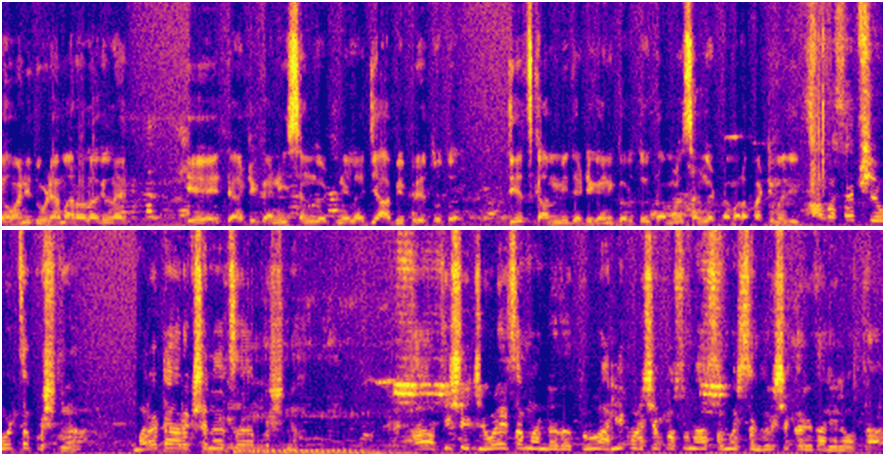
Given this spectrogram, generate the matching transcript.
गव्हाणीत उड्या मारावं लागल्या नाहीत हे त्या ठिकाणी संघटनेला जे अभिप्रेत होतं तेच काम मी त्या ठिकाणी करतोय त्यामुळे संघटना मला पाठिंबा देईल. आबासाहेब शेवटचा प्रश्न मराठा आरक्षणाचा प्रश्न हा अतिशय जिवळ्याचा मानला जातो. अनेक वर्षापासून हा समाज संघर्ष करत आलेला होता.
